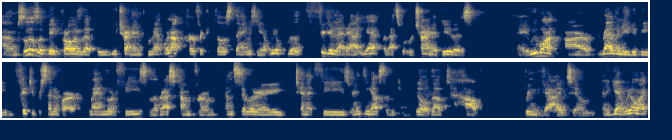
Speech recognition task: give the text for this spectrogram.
Um, so those are big pros that we, we, try to implement. We're not perfect at those things. You know, we don't really figure that out yet, but that's what we're trying to do is hey, we want our revenue to be 50% of our landlord fees and the rest come from ancillary tenant fees or anything else that we can build up to help bring value to them. And again, we don't like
